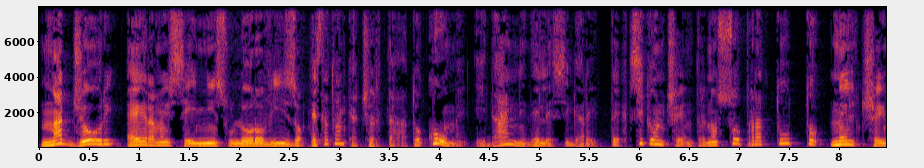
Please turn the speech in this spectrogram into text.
maggiori erano i segni sul loro viso. È stato anche accertato come i danni delle sigarette si concentrano soprattutto nel centro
